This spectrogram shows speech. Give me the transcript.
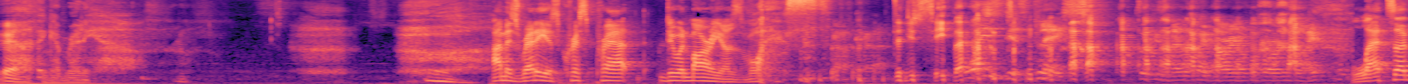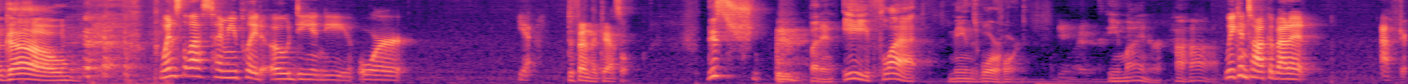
Yeah, I think I'm ready. I'm as ready as Chris Pratt doing Mario's voice. Oh, Did you see that? What is this place? it's like he's never played Mario before in his life. Let's a go. When's the last time you played OD&D or yeah. Defend the castle. This sh- But an E flat means Warhorn. E minor. E minor. Haha. We can talk about it after.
